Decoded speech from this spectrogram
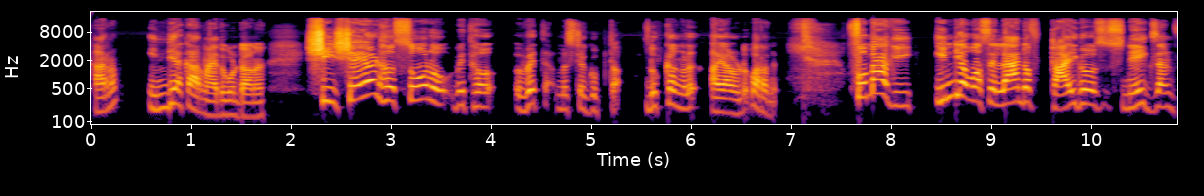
കാരണം ഇന്ത്യക്കാരനായതുകൊണ്ടാണ് she shared her sorrow with with mister Gupta. ദുഃഖങ്ങൾ അയാളോട് പറഞ്ഞു. For Maggie India was a land of tigers snakes and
